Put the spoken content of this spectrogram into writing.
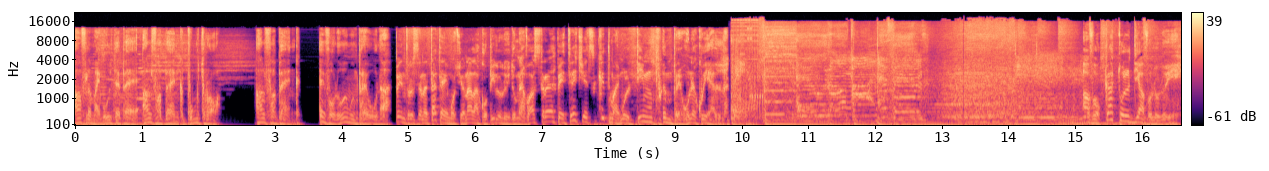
Află mai multe pe alfabank.ro Alpha Bank. Evoluăm împreună. Pentru sănătatea emoțională a copilului dumneavoastră, petreceți cât mai mult timp împreună cu el. Avocatul diavolului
